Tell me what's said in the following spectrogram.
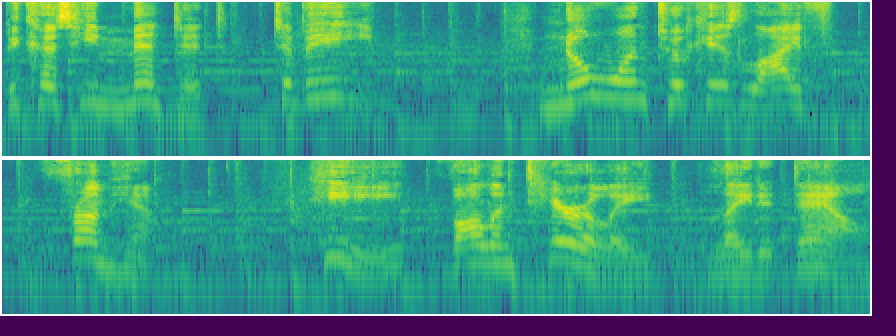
because he meant it to be. No one took his life from him. He voluntarily laid it down.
